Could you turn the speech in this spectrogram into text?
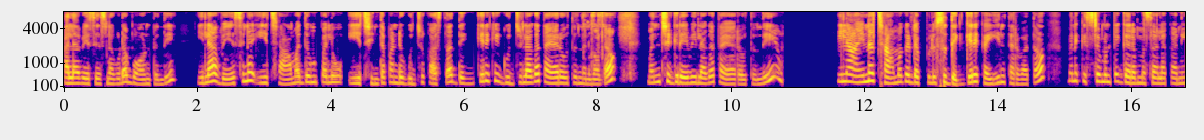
అలా వేసేసినా కూడా బాగుంటుంది. ఇలా వేసిన ఈ చామదుంపలు ఈ చింతపండు గుజ్జు కాస్త దగ్గరికి గుజ్జులాగా తయారవుతుందనమాట మంచి గ్రేవీలాగా తయారవుతుంది. ఇలా అయిన చామగడ్డ పులుసు దగ్గరికి అయిన తర్వాత మనకి ఇష్టం ఉంటే గరం మసాలా కానీ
